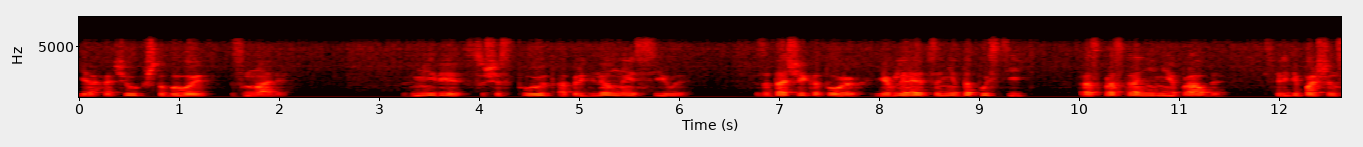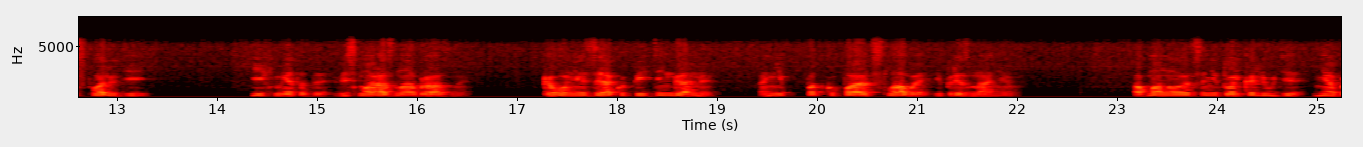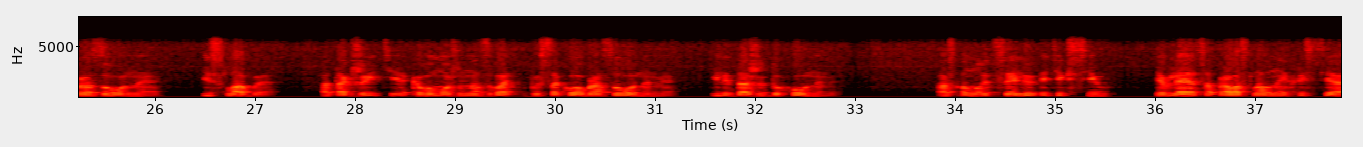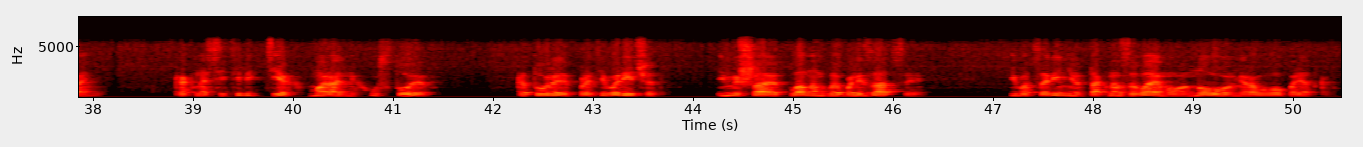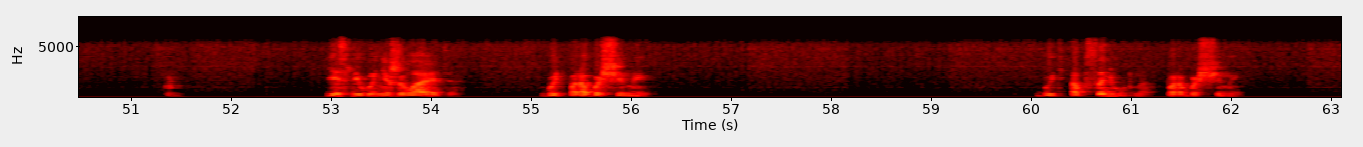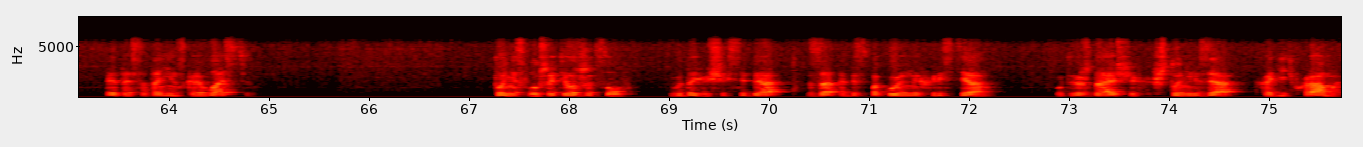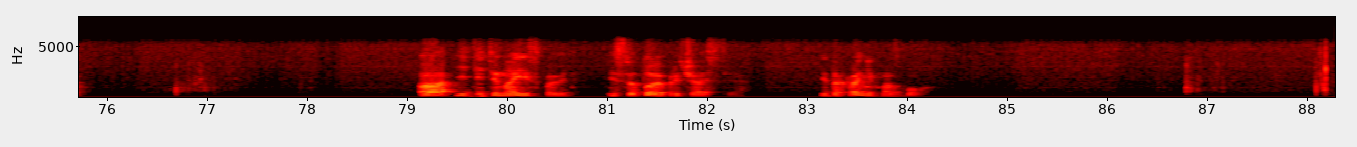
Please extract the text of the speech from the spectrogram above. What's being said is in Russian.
Я хочу, чтобы вы знали. В мире существуют определенные силы, задачей которых является не допустить распространения правды среди большинства людей. Их методы весьма разнообразны. Кого нельзя купить деньгами, они подкупают славой и признанием. Обманываются не только люди необразованные и слабые, а также и те, кого можно назвать высокообразованными или даже духовными. Основной целью этих сил являются православные христиане, как носители тех моральных устоев, которые противоречат и мешают планам глобализации и воцарению так называемого нового мирового порядка. Если вы не желаете быть порабощены быть абсолютно порабощены этой сатанинской властью, то не слушайте лжецов, выдающих себя за обеспокоенных христиан, утверждающих, что нельзя ходить в храмы, а идите на исповедь и святое причастие, и да хранит нас Бог.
